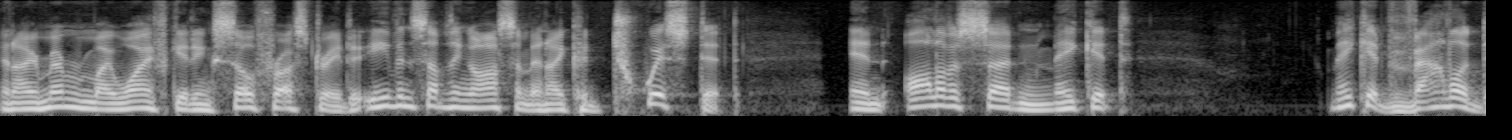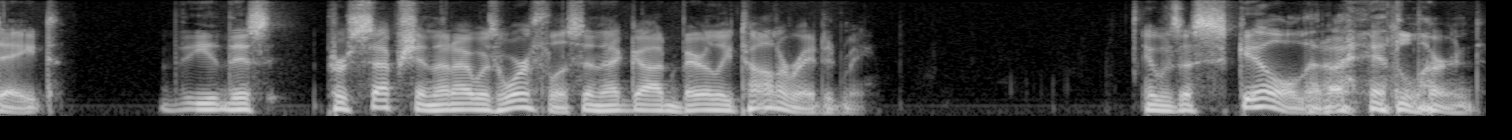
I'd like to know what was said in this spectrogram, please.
and I remember my wife getting so frustrated, even something awesome, and I could twist it and all of a sudden make it make it validate the this perception that I was worthless and that God barely tolerated me. It was a skill that I had learned.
